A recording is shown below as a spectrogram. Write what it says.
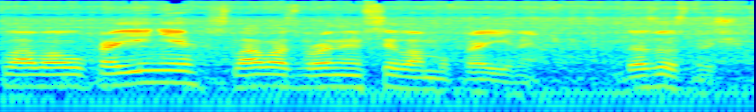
слава Україні, слава Збройним силам України. До зустрічі!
